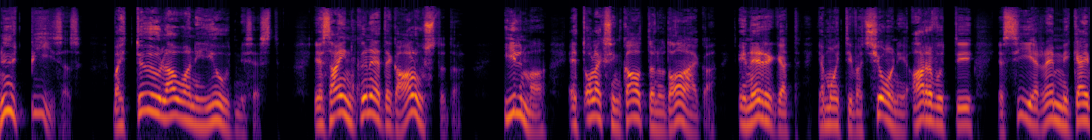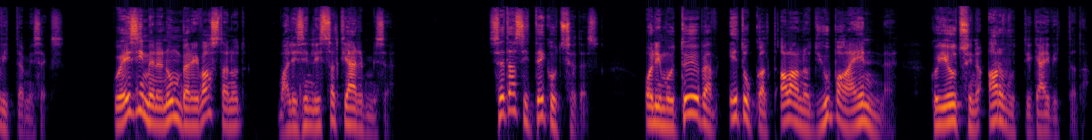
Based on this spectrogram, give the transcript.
Nüüd piisas vaid töölauani jõudmisest ja sain kõnedega alustada, ilma et oleksin kaotanud aega, energiat ja motivatsiooni arvuti ja CRM-i käivitamiseks. kui esimene number ei vastanud, valisin lihtsalt järgmise. sedasi tegutsedes oli mu tööpäev edukalt alanud juba enne, kui jõudsin arvuti käivitada.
